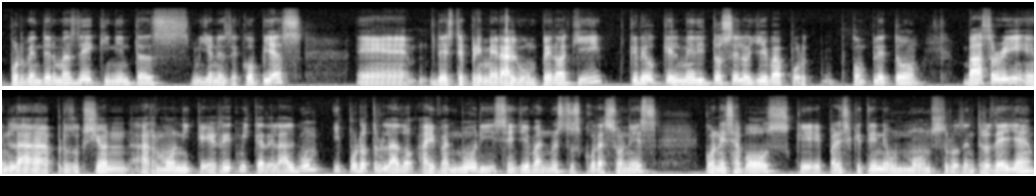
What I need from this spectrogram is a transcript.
por vender más de 500 millones de copias eh, de este primer álbum. Pero aquí creo que el mérito se lo lleva por completo Bathory en la producción armónica y rítmica del álbum. Y por otro lado, Ivan Moody se lleva nuestros corazones con esa voz que parece que tiene un monstruo dentro de ella,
